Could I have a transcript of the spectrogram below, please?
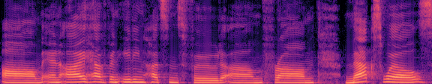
Um, and I have been eating Hudson's food um, from Maxwell's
